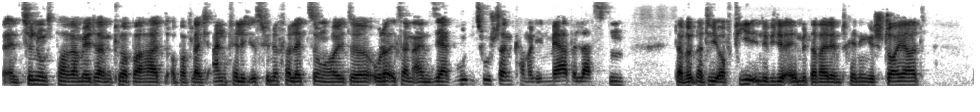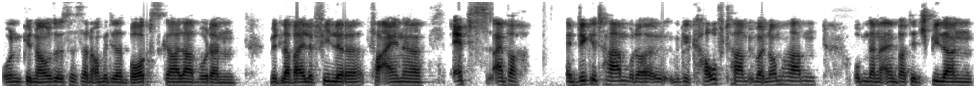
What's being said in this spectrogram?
Entzündungsparameter im Körper hat, ob er vielleicht anfällig ist für eine Verletzung heute oder ist er in einem sehr guten Zustand, kann man ihn mehr belasten. Da wird natürlich auch viel individuell mittlerweile im Training gesteuert. Und genauso ist es dann auch mit dieser Borg-Skala, wo dann mittlerweile viele Vereine Apps einfach entwickelt haben oder gekauft haben, übernommen haben, um dann einfach den Spielern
